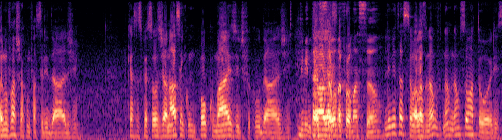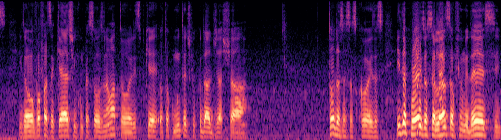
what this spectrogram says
eu não vou achar com facilidade, porque essas pessoas já nascem com um pouco mais de dificuldade. Limitação Então, elas- na formação. Limitação, elas não, não, não são atores. Então eu vou fazer casting com pessoas não atores, porque eu tô com muita dificuldade de achar todas essas coisas. E depois você lança um filme desse,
